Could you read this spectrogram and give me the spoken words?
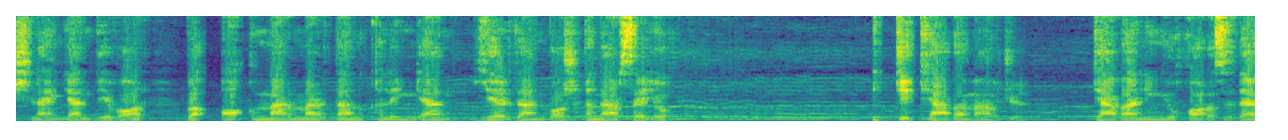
ishlangan devor va oq marmardan qilingan yerdan boshqa narsa yo'q. Ikki Ka'ba mavjud. Ka'baning yuqorisida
